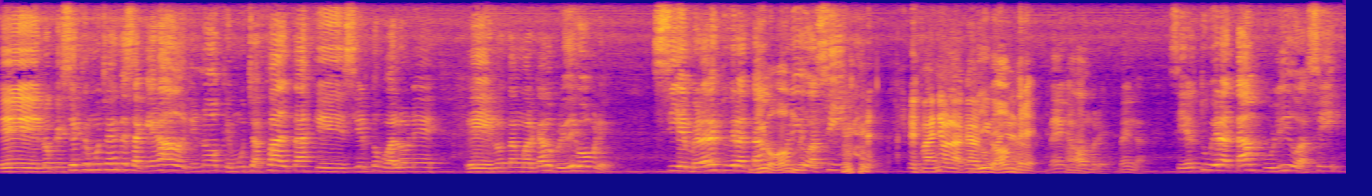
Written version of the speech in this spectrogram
Eh, lo que sí es que mucha gente se ha quejado de que no, que muchas faltas, que ciertos balones eh, no están marcados, pero yo digo, hombre, si en verdad estuviera tan Digo, pulido hombre. así, Español acá. Digo, compañero. hombre. venga, Ajá. hombre, venga, si él tuviera tan pulido así,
